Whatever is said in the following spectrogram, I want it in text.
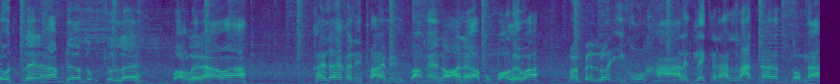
จุดเลยนะครับ เดิมทุกจุดเลยผมบอกเลยนะว่า ใครได้คันนี้ไปไม่ผิดหวังแน่นอนนะครับ ผมบอกเลยว่า มันเป็นรถอีโคคาร์เล็กๆกระทัดรัดนะท่านผู้ชมนะ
